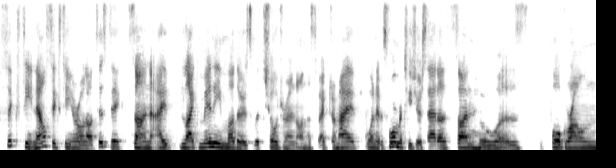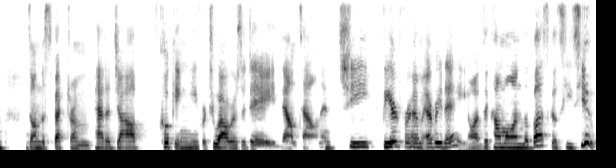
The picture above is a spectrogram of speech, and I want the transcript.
16, now 16 year old autistic son, I, like many mothers with children on the spectrum, I, one of his former teachers had a son who was full grown, he's on the spectrum, had a job cooking for two hours a day downtown. And she feared for him every day to come on the bus because he's huge.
